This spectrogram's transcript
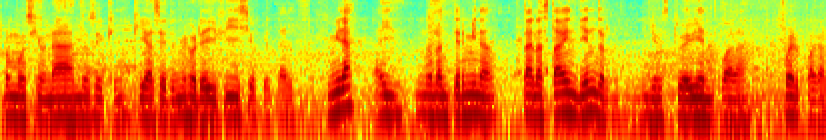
promocionándose, que, que iba a ser el mejor edificio, qué tal. Mira, ahí no lo han terminado. Están hasta vendiendo. Yo estuve viendo para poder pagar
